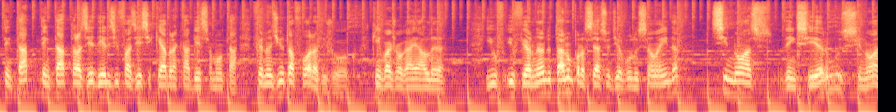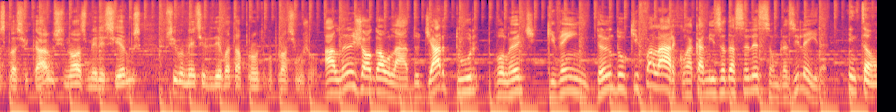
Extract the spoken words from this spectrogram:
Tentar, tentar trazer deles e fazer esse quebra-cabeça montar. Fernandinho está fora do jogo. Quem vai jogar é Alain. E o, e o Fernando está num processo de evolução ainda se nós vencermos, se nós classificarmos, se nós merecermos, possivelmente ele deva estar pronto para o próximo jogo. Alan joga ao lado de Arthur, volante, que vem dando o que falar com a camisa da seleção brasileira. Então,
